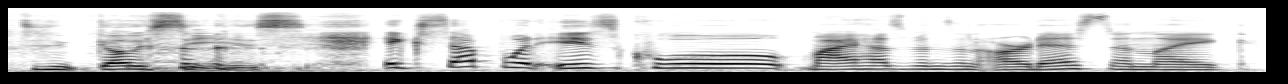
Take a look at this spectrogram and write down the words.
go sees. Except what is cool, my husband's an artist and like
